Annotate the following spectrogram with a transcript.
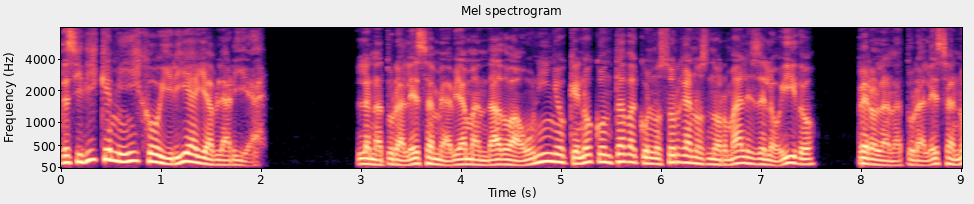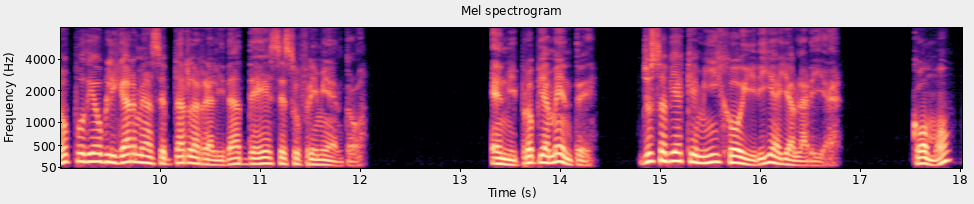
Decidí que mi hijo iría y hablaría. La naturaleza me había mandado a un niño que no contaba con los órganos normales del oído, pero la naturaleza no podía obligarme a aceptar la realidad de ese sufrimiento. En mi propia mente, yo sabía que mi hijo iría y hablaría. ¿Cómo?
